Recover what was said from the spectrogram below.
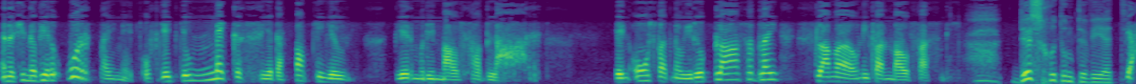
En as jy nou weer 'n oorpyn het of jy het jou nek gesê, dan pak jy jou weer met die malva blaar. En ons wat nou hier op plase bly, slange hou nie van malvas nie. Dis goed om te weet. Ja,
